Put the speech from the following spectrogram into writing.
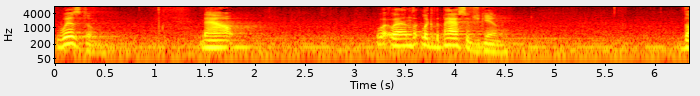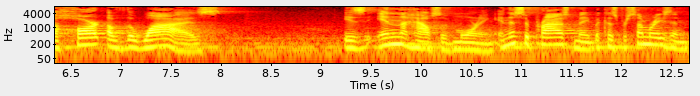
wisdom. Now, look at the passage again. The heart of the wise is in the house of mourning. And this surprised me because for some reason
